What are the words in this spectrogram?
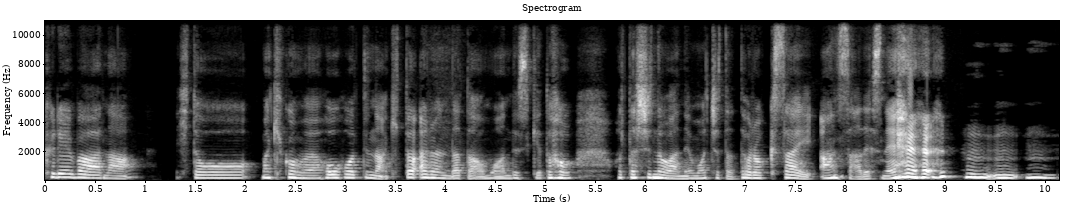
クレバーな人を巻き込む方法っていうのはきっとあるんだとは思うんですけど、私のはね、もうちょっと泥臭いアンサーですね。うんうんうん。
